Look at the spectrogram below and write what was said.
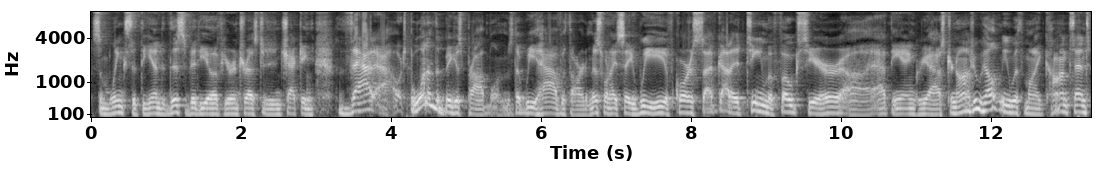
some links at the end of this video if you're interested in checking that out. But one of the biggest problems that we have with Artemis, when I say we, of course, I've got a team of folks here uh, at the Angry Astronaut who help me with my content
